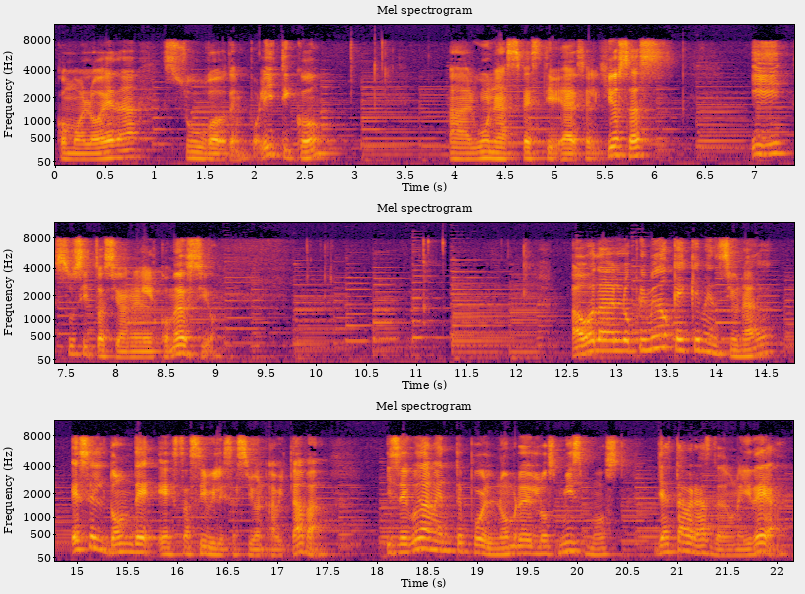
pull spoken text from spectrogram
como lo era su orden político, algunas festividades religiosas y su situación en el comercio. Ahora, lo primero que hay que mencionar es el donde esta civilización habitaba, y seguramente por el nombre de los mismos ya te habrás dado una idea,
